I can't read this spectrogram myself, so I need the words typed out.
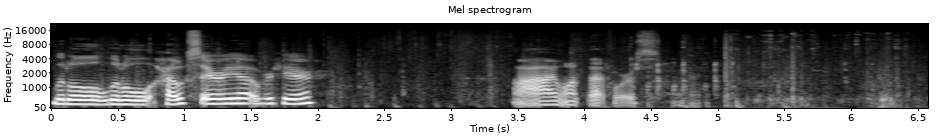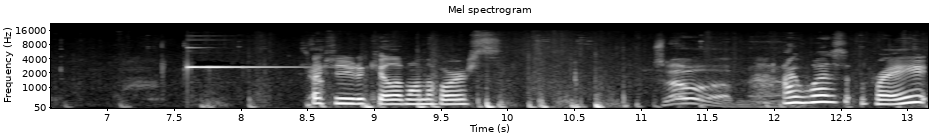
Little, little house area over here. Ah, I want that horse. Expected you to kill him on the horse. Slow up now. I was, right?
